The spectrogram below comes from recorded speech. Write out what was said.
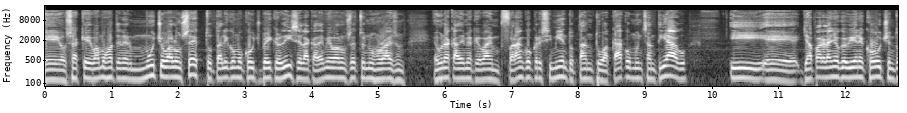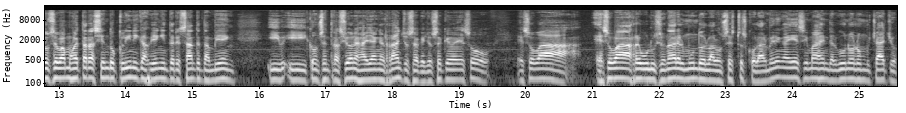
Eh, o sea que vamos a tener mucho baloncesto, tal y como Coach Baker dice, la Academia de Baloncesto de New Horizons es una academia que va en franco crecimiento, tanto acá como en Santiago. Y eh, ya para el año que viene, coach, entonces vamos a estar haciendo clínicas bien interesantes también y, y concentraciones allá en el rancho. O sea que yo sé que eso, eso va, eso va a revolucionar el mundo del baloncesto escolar. Miren ahí esa imagen de algunos de los muchachos.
